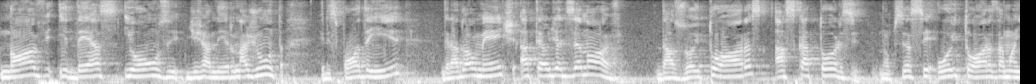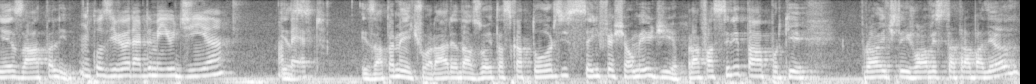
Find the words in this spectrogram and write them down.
9 e 10 e 11 de janeiro na junta. Eles podem ir gradualmente até o dia 19 das 8 horas às 14. Não precisa ser 8 horas da manhã exata ali. Inclusive o horário do meio-dia aberto. Ex Exatamente, o horário é das 8 às 14 sem fechar o meio-dia, para facilitar, porque provavelmente tem jovens que estão tá trabalhando,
